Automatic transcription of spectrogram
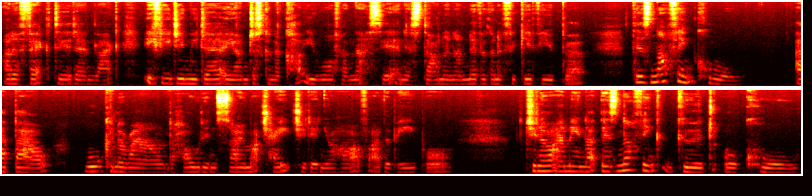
unaffected and like if you do me dirty, I'm just going to cut you off and that's it and it's done and I'm never going to forgive you. But there's nothing cool about walking around holding so much hatred in your heart for other people. Do you know what I mean? Like, there's nothing good or cool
